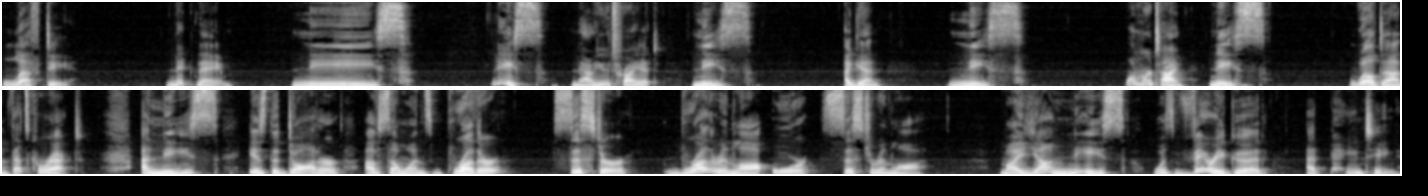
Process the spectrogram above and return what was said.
Lefty. Nickname Niece. Niece. Now you try it. Niece. Again, niece. One more time. Niece. Well done. That's correct. A niece is the daughter of someone's brother, sister, brother in law, or sister in law. My young niece was very good at painting.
